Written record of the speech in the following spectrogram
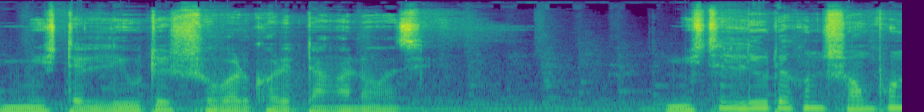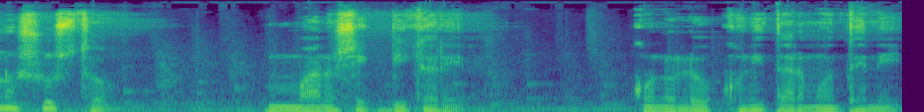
মিস্টার লিউটের শোবার ঘরে টাঙানো আছে। মিস্টার লিউট এখন সম্পূর্ণ সুস্থ। মানসিক বিকারের কোনো লক্ষণই তার মধ্যে নেই।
